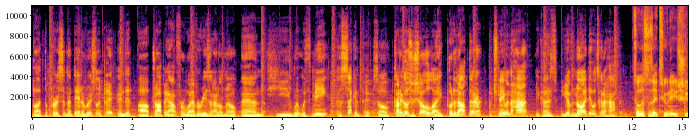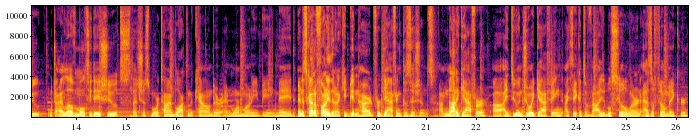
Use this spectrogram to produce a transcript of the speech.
but the person that they had originally picked ended up dropping out for whatever reason, I don't know, and he went with me as second pick. So kind of goes to show, like, put it out there, put your name in the hat, because you have no idea what's gonna happen. So this is a two-day shoot, which I love multi-day shoots. That's just more time blocked in the calendar and more money being made. And it's kind of funny that I keep getting hired for gaffing positions. I'm not a gaffer. Uh, I do enjoy gaffing. I think it's a valuable skill to learn as a filmmaker.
